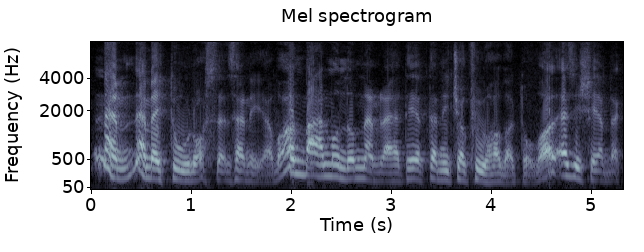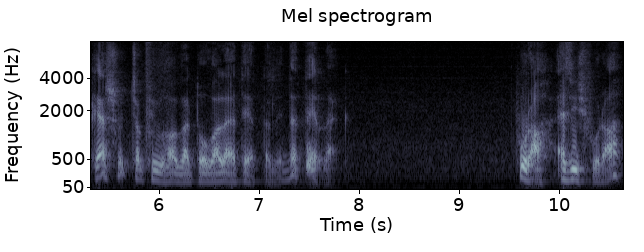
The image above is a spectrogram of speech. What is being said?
nem, nem egy túl rossz zenéje van, bár mondom nem lehet érteni csak fülhallgatóval, ez is érdekes hogy csak fülhallgatóval lehet érteni, de tényleg fura, ez is fura,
